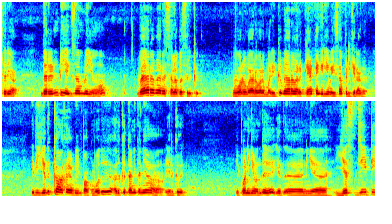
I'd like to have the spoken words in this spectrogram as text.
சரியா? இந்த ரெண்டு எக்ஸாம்லேயும் வேறு வேறு சிலபஸ் இருக்குது ஒவ்வொரு வேறு வேறு மாதிரி இருக்குது வேறு வேறு கேட்டகரி வைஸாக பிரிக்கிறாங்க. இது எதுக்காக அப்படின்னு பார்க்கும்போது அதுக்கு தனித்தனியாக இருக்குது. இப்போ நீங்கள் வந்து எது நீங்கள் எஸ்ஜிடி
